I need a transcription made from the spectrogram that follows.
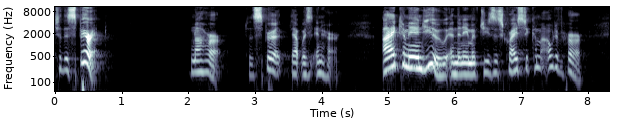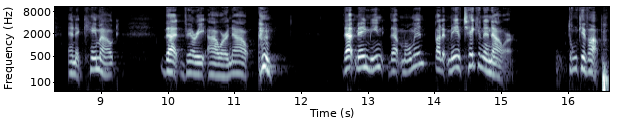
to the Spirit, not her, to the Spirit that was in her, I command you in the name of Jesus Christ to come out of her. And it came out that very hour. Now, that may mean that moment, but it may have taken an hour. Don't give up when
